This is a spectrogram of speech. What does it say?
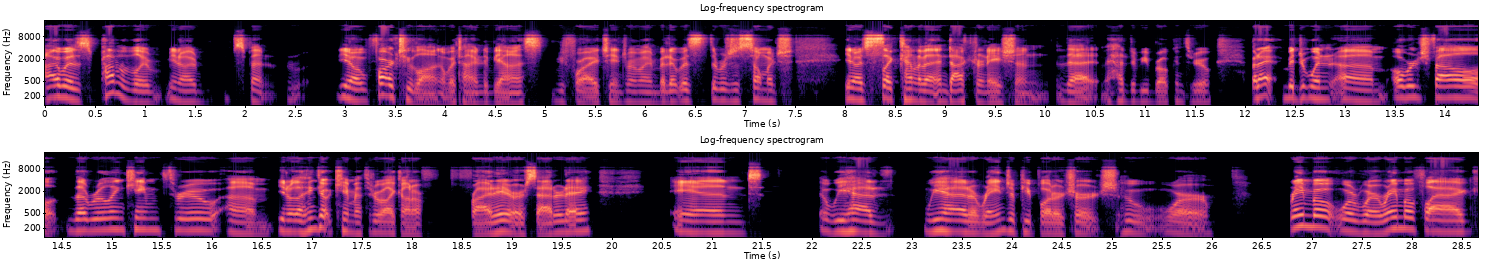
I was probably, you know, I spent, you know, far too long of a time to be honest before I changed my mind. But it was there was just so much, you know, it's just like kind of that indoctrination that had to be broken through. But I, but when um, Obergefell, the ruling came through, um, you know, I think it came through like on a Friday or a Saturday, and we had we had a range of people at our church who were rainbow would wear a rainbow flag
